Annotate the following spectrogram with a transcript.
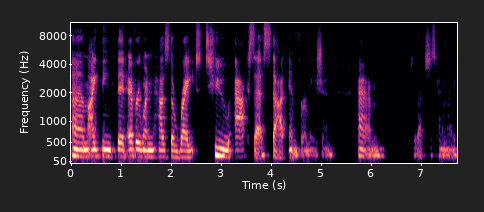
Um, I think that everyone has the right to access that information. Um, so that's just kind of my,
